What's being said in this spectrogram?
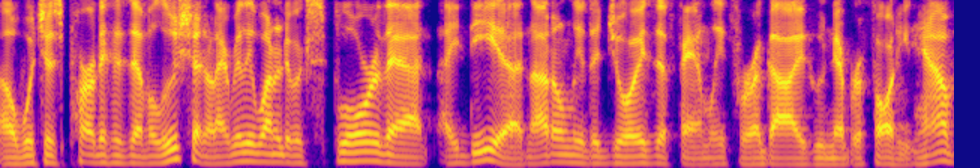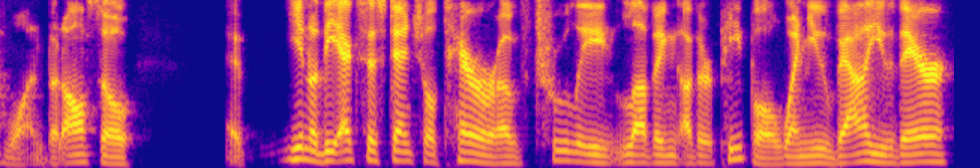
uh, which is part of his evolution. And I really wanted to explore that idea, not only the joys of family for a guy who never thought he'd have one, but also, uh, you know, the existential terror of truly loving other people when you value their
